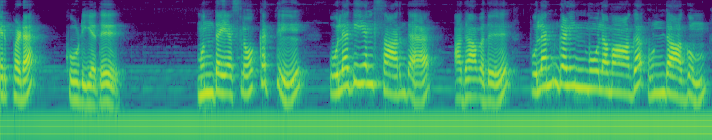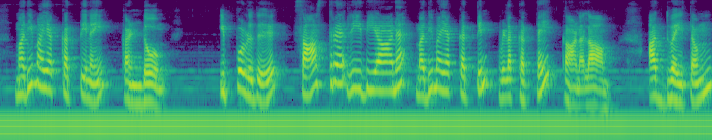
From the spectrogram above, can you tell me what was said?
ஏற்படக்கூடியது. முந்தைய ஸ்லோகத்தில் உலகியல் சார்ந்த அதாவது புலன்களின் மூலமாக உண்டாகும் மதிமயக்கத்தினை கண்டோம். இப்பொழுது சாஸ்திர ரீதியான மதிமயக்கத்தின் விளக்கத்தை காணலாம். அத்வைத்தம்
